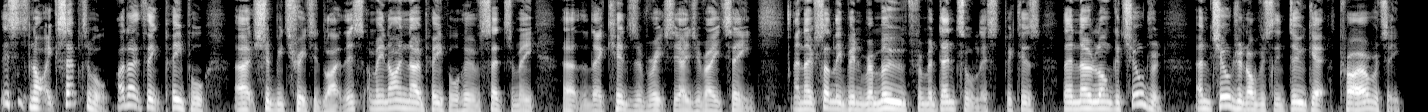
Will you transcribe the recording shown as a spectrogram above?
this is not acceptable. I don't think people uh, should be treated like this. I mean, I know people who have said to me uh, that their kids have reached the age of 18 and they've suddenly been removed from a dental list because they're no longer children. And children obviously do get priority,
